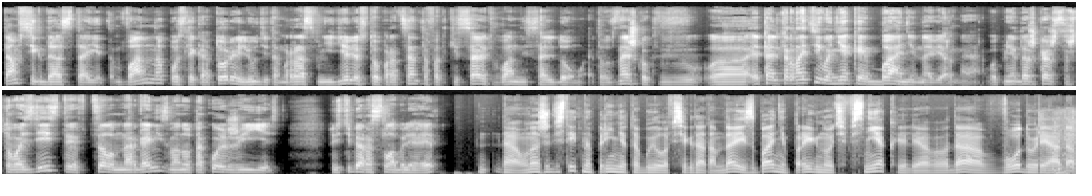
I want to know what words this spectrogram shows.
там всегда стоит ванна, после которой люди там раз в неделю 100% откисают в ванной со льдом. Это вот знаешь, как э, это альтернатива некой бани, наверное. Вот мне даже кажется, что воздействие в целом на организм, оно такое же и есть. То есть тебя расслабляет, да, у нас же действительно принято было всегда там, да, из бани прыгнуть в снег или, да, в воду рядом.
